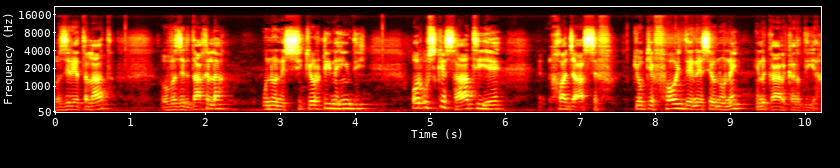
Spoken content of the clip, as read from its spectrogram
वज़ी इतलात और वज़ी दाखिला, उन्होंने सिक्योरिटी नहीं दी और उसके साथ ही है ख्वाजा आसिफ, क्योंकि फ़ौज देने से उन्होंने इनकार कर दिया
